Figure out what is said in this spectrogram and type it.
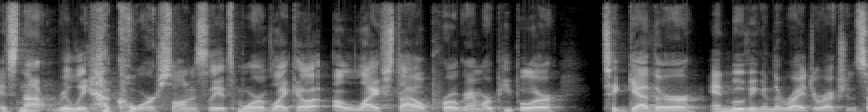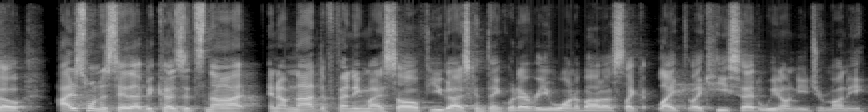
it's not really a course, honestly. It's more of like a, a lifestyle program where people are together and moving in the right direction. So I just want to say that because it's not, and I'm not defending myself. You guys can think whatever you want about us. Like, like, like he said, we don't need your money.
